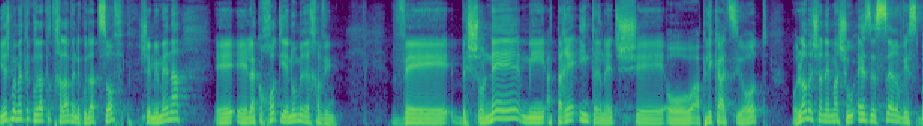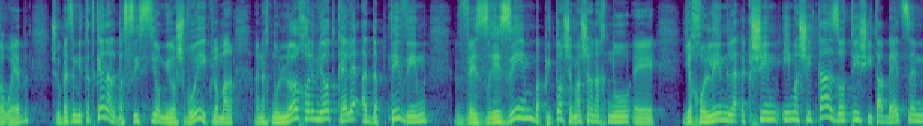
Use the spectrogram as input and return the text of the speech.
יש באמת נקודת התחלה ונקודת סוף, שממנה אה, אה, לקוחות ייהנו מרכבים. ובשונה מאתרי אינטרנט ש... או אפליקציות, או לא משנה משהו, איזה סרוויס בווב, שהוא בעצם מתעדכן על בסיס יומי או שבועי. כלומר, אנחנו לא יכולים להיות כאלה אדפטיביים וזריזים בפיתוח של מה שאנחנו אה, יכולים להגשים עם השיטה הזאת, שאיתה בעצם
